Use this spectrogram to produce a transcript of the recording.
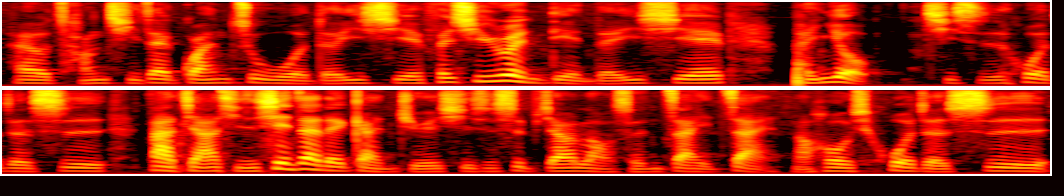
还有长期在关注我的一些分析论点的一些朋友，其实或者是大家，其实现在的感觉其实是比较老神在在，然后或者是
